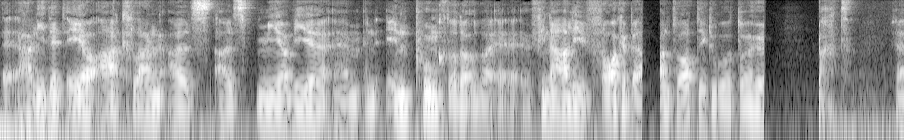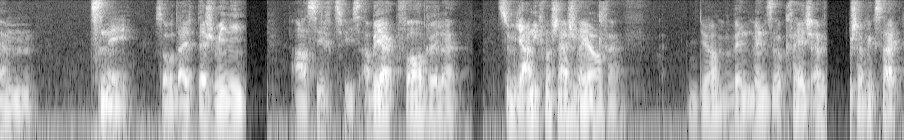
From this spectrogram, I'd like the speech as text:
äh, habe ich dort eher Anklang, als, als mir wie ähm, ein Endpunkt oder, oder eine finale Fragebeantwortung durch, durch Höchst ähm, zu nehmen. So, das, das ist meine Ansichtsweise. Aber ich wollte vorher zum Janik noch schnell schwenken. Ja. ja. Wenn es okay ist. Aber du hast gesagt,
